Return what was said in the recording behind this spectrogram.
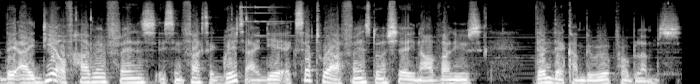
The idea of having friends is in fact a great idea except where our friends don't share in our values, then there can be real problems.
